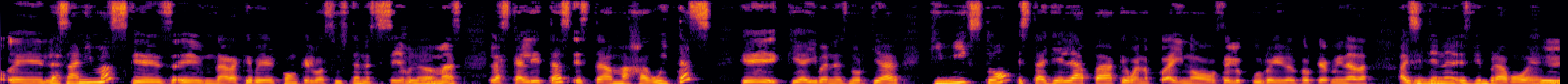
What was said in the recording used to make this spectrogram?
eh, las ánimas, que es eh, nada que ver con que lo asusten, así se llama Sí, nada más. Las caletas, está Majagüitas, que, que ahí van a snorkear. Quimixto, está Yelapa, que bueno, ahí no se le ocurre ir a snorkear ni nada. Ahí sí tiene, es bien bravo, eh, Sí.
